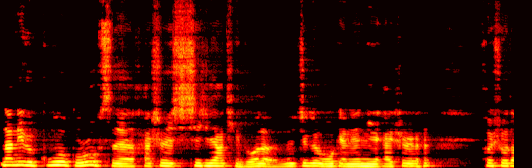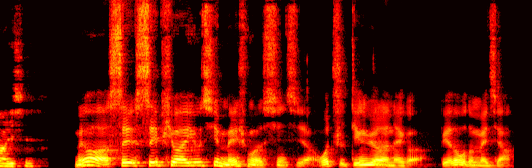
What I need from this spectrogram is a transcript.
那那个 Google Groups 还是信息量挺多的，那这个我感觉你还是 会收到一些。没有啊，C C P Y U 七没什么信息啊，我只订阅了那个，别的我都没加。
